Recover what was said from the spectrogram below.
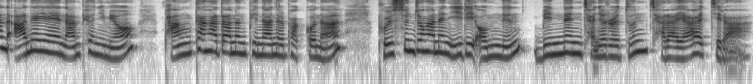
한 아내의 남편이며 방탕하다는 비난을 받거나 불순종하는 일이 없는 믿는 자녀를 둔 자라야 할지라.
